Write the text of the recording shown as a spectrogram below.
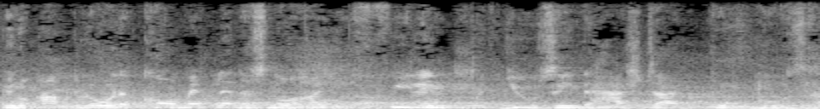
you know, upload a comment, let us know how you're feeling using the hashtag Punguza.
